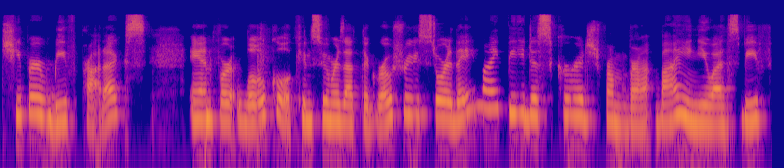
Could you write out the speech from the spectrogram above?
cheaper beef products. And for local consumers at the grocery store, they might be discouraged from buying US beef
